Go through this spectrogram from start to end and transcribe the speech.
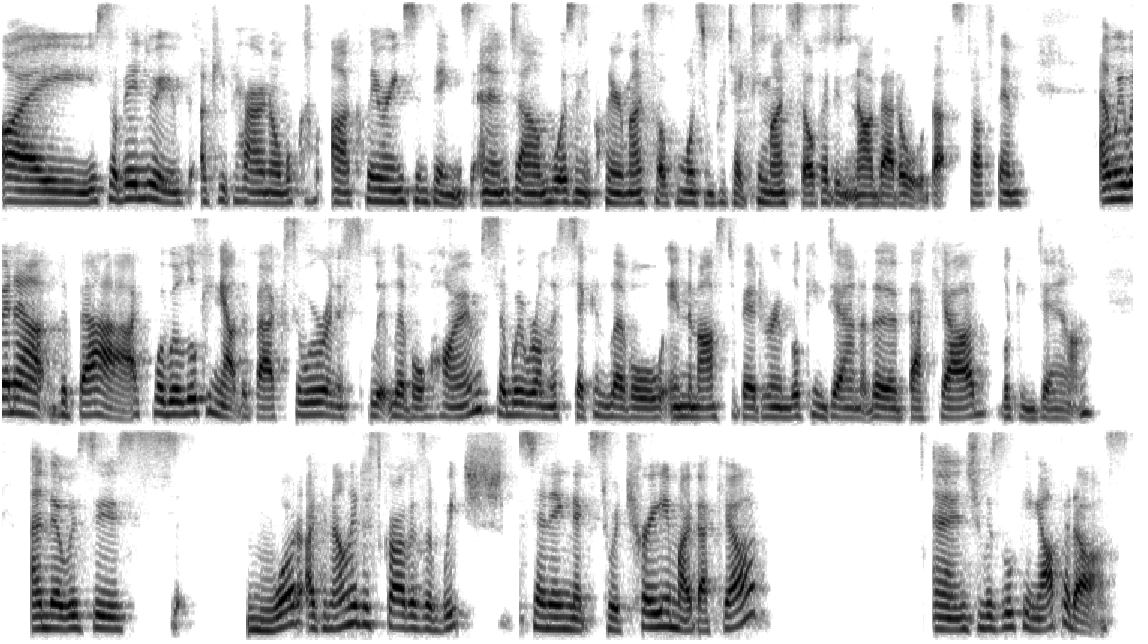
I so I've been doing a few paranormal uh, clearings and things, and um, wasn't clearing myself and wasn't protecting myself. I didn't know about all that stuff then. And we went out the back. Well, we were looking out the back, so we were in a split level home. So we were on the second level in the master bedroom, looking down at the backyard, looking down. And there was this what I can only describe as a witch standing next to a tree in my backyard, and she was looking up at us,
